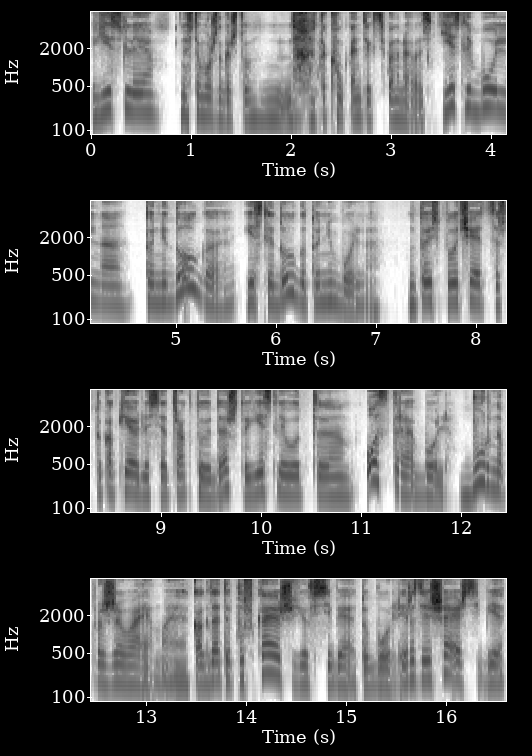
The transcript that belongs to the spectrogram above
Если, если можно говорить, что в таком контексте понравилось, если больно, то недолго, если долго, то не больно. Ну, то есть получается, что как я для себя трактую, да, что если вот э, острая боль, бурно проживаемая, когда ты пускаешь ее в себя, эту боль, и разрешаешь себе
